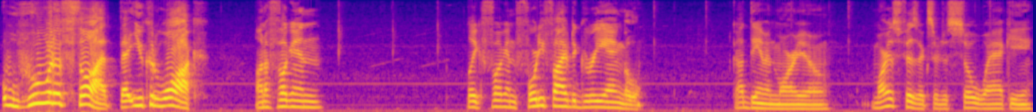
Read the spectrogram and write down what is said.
Who would have thought that you could walk on a fucking like fucking 45 degree angle? God damn it, Mario. Mario's physics are just so wacky.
